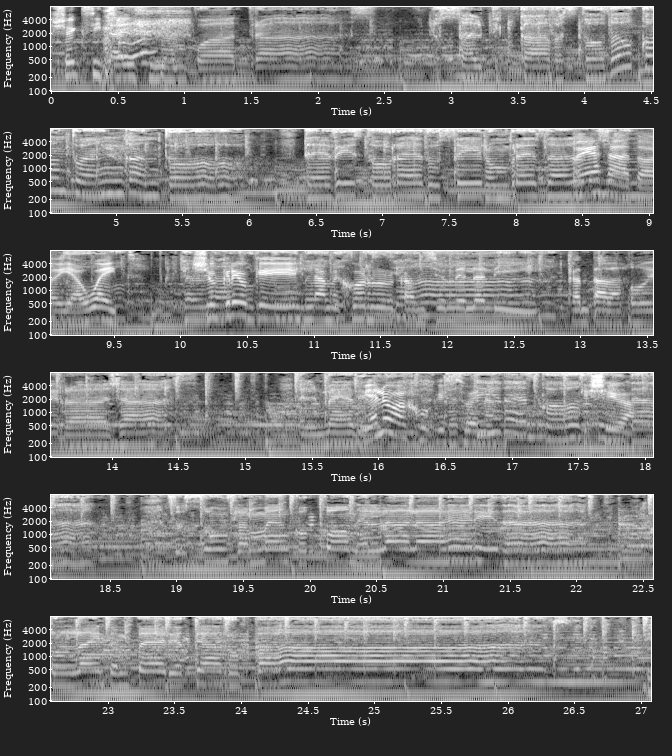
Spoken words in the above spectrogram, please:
Yo excitadísima. tiempo atrás Lo salpicabas todo con tu encanto Te he visto reducir hombres al No digas nada todavía, wait. Yo creo que es la mejor canción de Lali cantada. Hoy rayas el medio Mirá lo bajo que suena, que llega. Sos un flamenco con el ala herida Con la intemperie te arropas Y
